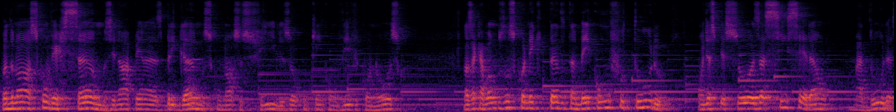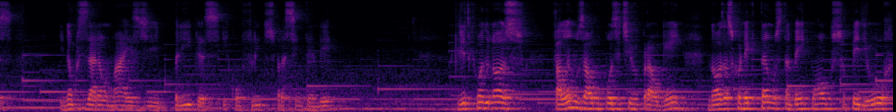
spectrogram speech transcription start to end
Quando nós conversamos e não apenas brigamos com nossos filhos ou com quem convive conosco, nós acabamos nos conectando também com um futuro onde as pessoas assim serão maduras e não precisarão mais de brigas e conflitos para se entender. Acredito que quando nós falamos algo positivo para alguém, nós as conectamos também com algo superior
